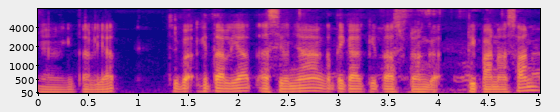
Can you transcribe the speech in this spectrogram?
ya kita lihat. Coba kita lihat hasilnya ketika kita sudah enggak dipanasan.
